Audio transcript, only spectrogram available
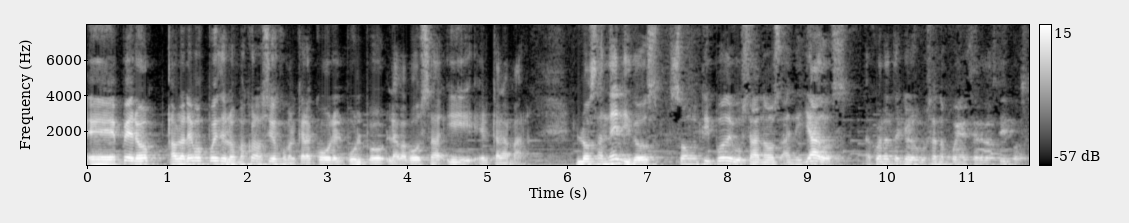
Eh, pero hablaremos pues de los más conocidos como el caracol, el pulpo, la babosa y el calamar. Los anélidos son un tipo de gusanos anillados. Acuérdate que los gusanos pueden ser de dos tipos,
